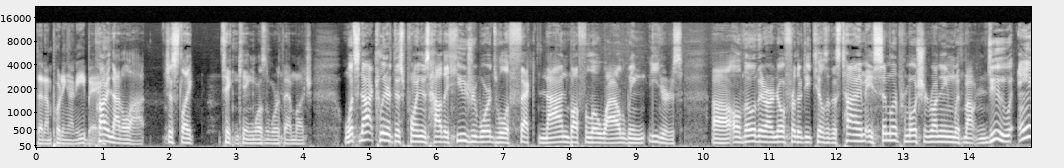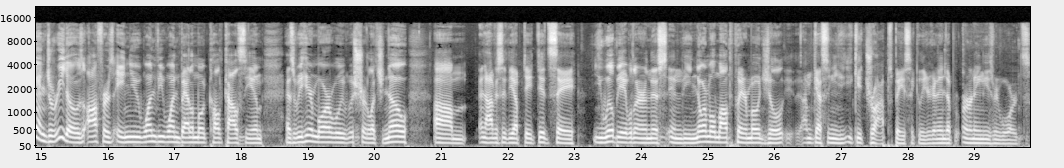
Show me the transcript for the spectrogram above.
that I'm putting on eBay? Probably not a lot. Just like Taken King wasn't worth that much. What's not clear at this point is how the huge rewards will affect non Buffalo Wild Wing eaters. Uh, although there are no further details at this time, a similar promotion running with Mountain Dew and Doritos offers a new 1v1 battle mode called Coliseum. As we hear more, we'll be sure to let you know. Um, and obviously, the update did say you will be able to earn this in the normal multiplayer mode. You'll, I'm guessing, you, you get drops. Basically, you're going to end up earning these rewards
